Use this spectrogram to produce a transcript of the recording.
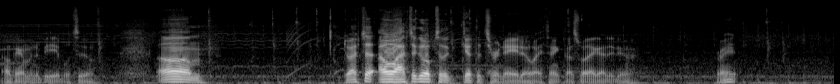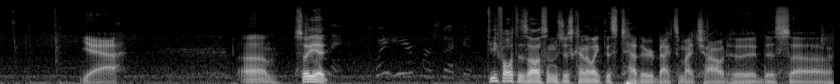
I don't think I'm gonna be able to. Um, do I have to? Oh, I have to go up to the, get the tornado. I think that's what I got to do. Right? Yeah. Um. So yeah. Default is awesome. It's just kind of like this tether back to my childhood. This uh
